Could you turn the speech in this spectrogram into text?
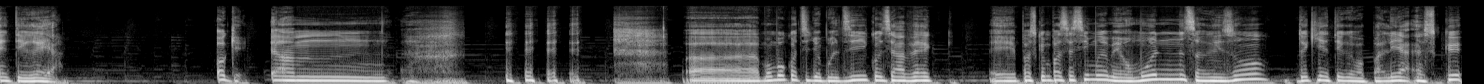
intérêt. Ok. Um, uh, bon, bon, continue pour le dire, avec, et parce que je pense si moi, mais au monde, sans raison, de qui intérêt va parler, est-ce que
